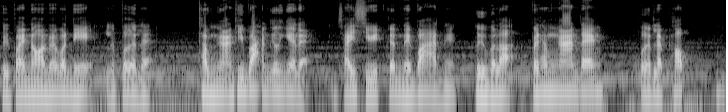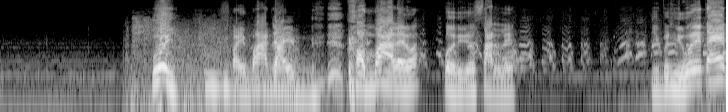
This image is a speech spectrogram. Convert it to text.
ปิดไฟนอนไหมวันนี้ หรือเปิดแล้วทำงานที่บ้านก็อย่างเงี้ยแหละ ใช้ชีวิตกันในบ้านเนี่ยตื่นมาละไปทำงานแตงเปิดแล็ปท็อปเฮ้ยไฟบ้านใจแม่งคอมบ้าอะไรวะเปิดทีเดียวสั่นเลยหยิบมือถือไว้เลยแตง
